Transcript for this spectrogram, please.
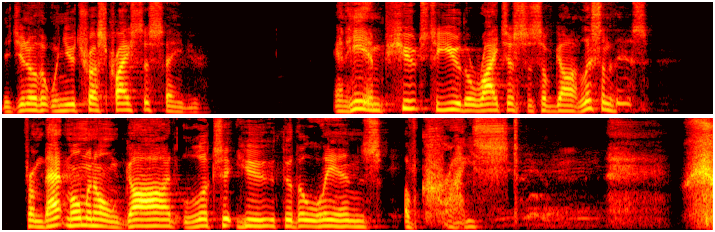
Did you know that when you trust Christ as Savior and He imputes to you the righteousness of God, listen to this. From that moment on, God looks at you through the lens of Christ. Whew.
